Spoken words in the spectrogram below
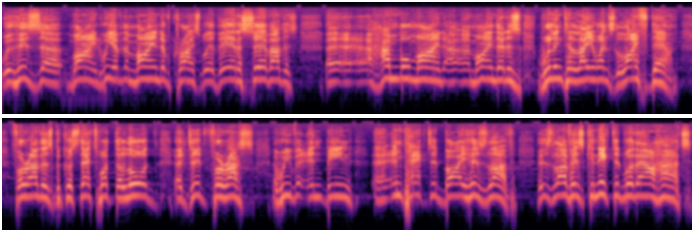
with his uh, mind. We have the mind of Christ. We're there to serve others. Uh, a humble mind, a, a, mind that is willing to lay one's life down for others because that's what the Lord uh, did for us. We've been uh, impacted by His love. His love has connected with our hearts.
